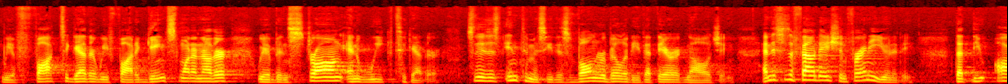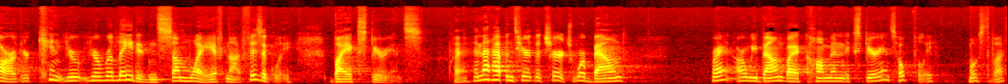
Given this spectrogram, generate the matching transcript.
We have fought together, we fought against one another, we have been strong and weak together. So there's this intimacy, this vulnerability that they're acknowledging. And this is a foundation for any unity that you are, you're, kin, you're, you're related in some way, if not physically, by experience. Okay? And that happens here at the church. We're bound, right? Aren't we bound by a common experience? Hopefully, most of us.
